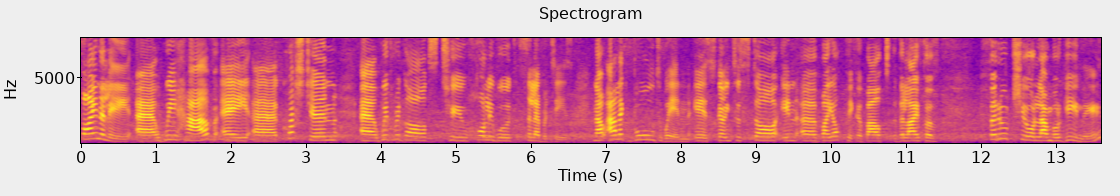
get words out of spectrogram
finally, uh, we have a uh, question uh, with regards to Hollywood celebrities. Now, Alec Baldwin is going to star in a biopic about the life of Ferruccio Lamborghini.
